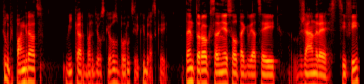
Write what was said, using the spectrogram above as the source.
Filip Pangrác, výkar Bardiovského zboru Cirkvi Bratskej. Tento rok sa niesol tak viacej v žánre sci-fi.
